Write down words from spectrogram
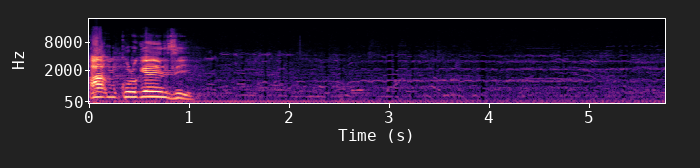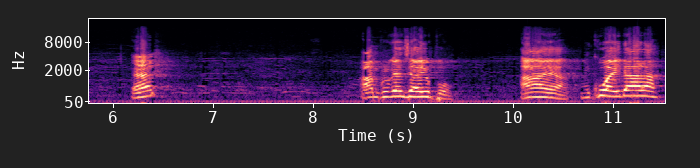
Ah, mkurugenzi. Eh? Ah, mkurugenzi hayupo. Aya, mkuu wa idara.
